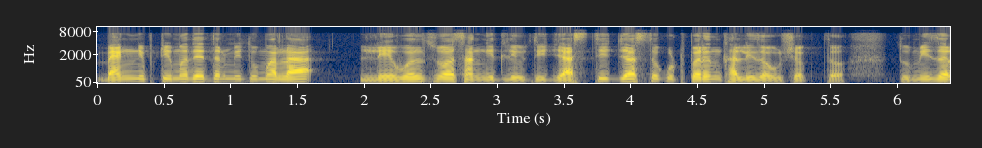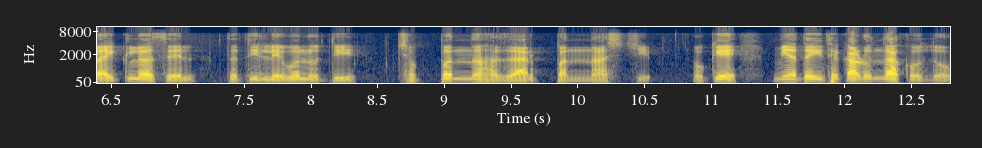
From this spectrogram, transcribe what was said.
बँक निफ्टीमध्ये तर मी तुम्हाला लेवल सुद्धा सांगितली होती. जास्तीत जास्त कुठपर्यंत खाली जाऊ शकतं. तुम्ही जर ऐकलं असेल तर ती लेवल होती छप्पन्न हजार पन्नासची. ओके मी आता इथे काढून दाखवतो.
